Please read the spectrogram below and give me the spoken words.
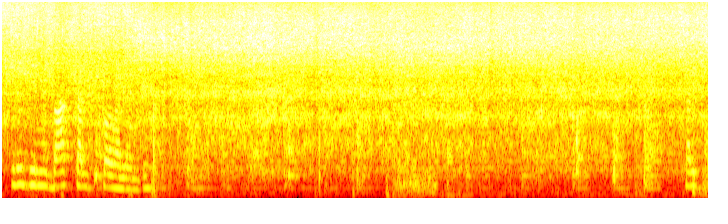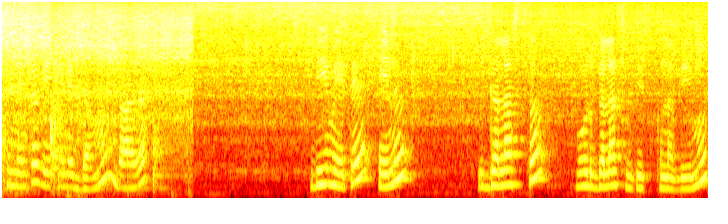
ఇప్పుడు దీన్ని బాగా కలుపుకోవాలండి. కలుపుకున్నాక వేగనిద్దాము. బాగా బియ్యం అయితే నేను ఈ గలాస్తో మూడు గలాసులు తీసుకున్న బియ్యము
